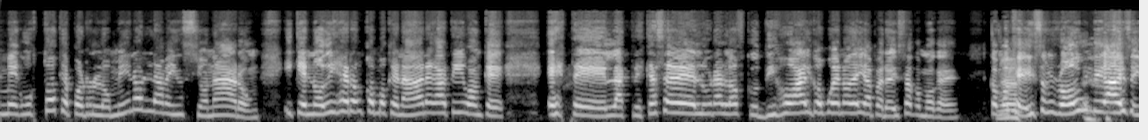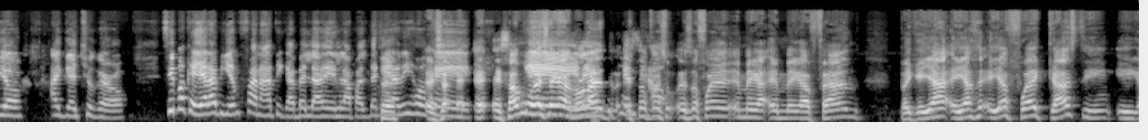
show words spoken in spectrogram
me gustó que por lo menos la mencionaron y que no dijeron como que nada negativo, aunque este, la actriz que hace Luna Lovegood dijo algo bueno de ella, pero hizo como que, como Eh. que hizo un roll in the eyes y yo, I get you, girl. Sí, porque ella era bien fanática, ¿verdad? En la parte que Sí. ella dijo Esa, que... e- e- esa mujer se que ganó le la eso fue, eso fue en mega, en mega fan porque ella, ella, ella fue al casting y,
